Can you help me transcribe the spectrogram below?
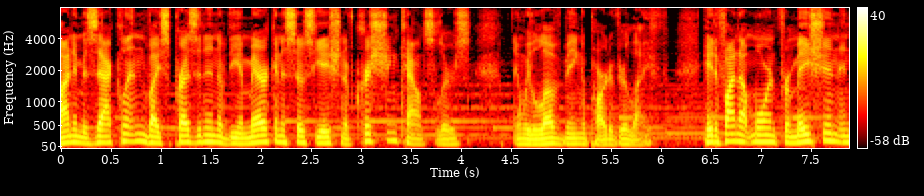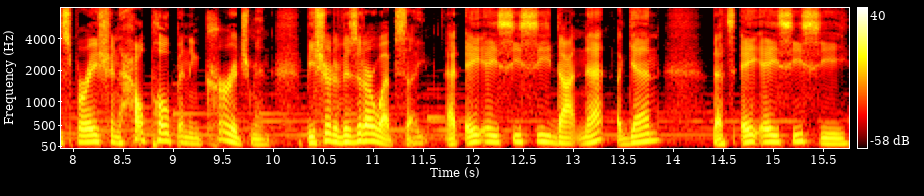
My name is Zach Clinton, Vice President of the American Association of Christian Counselors, and we love being a part of your life. Hey, to find out more information, inspiration, help, hope, and encouragement, be sure to visit our website at aacc.net. Again, that's aacc.net.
